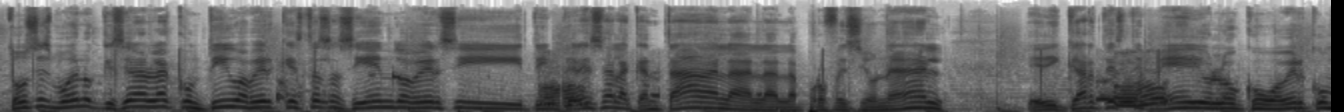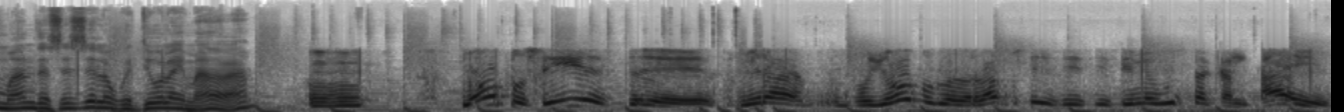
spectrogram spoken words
Entonces, bueno, quisiera hablar contigo, a ver qué estás haciendo, a ver si te interesa la cantada, la, la, la profesional, dedicarte a este Ajá. medio, loco, a ver cómo andas. Ese es el objetivo de la llamada, ¿verdad? No, pues sí, este, mira, pues yo, pues la verdad, pues sí, sí, sí, sí me gusta cantar y,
